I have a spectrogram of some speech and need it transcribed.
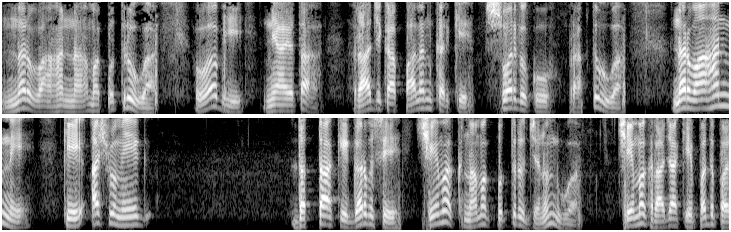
नर वाहन नामक पुत्र हुआ। वह भी न्यायता राज्य का पालन करके स्वर्ग को प्राप्त हुआ। नरवाहन ने के अश्वमेघ दत्ता के गर्भ से क्षेमक नामक पुत्र जन्म हुआ। क्षेमक राजा के पद पर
